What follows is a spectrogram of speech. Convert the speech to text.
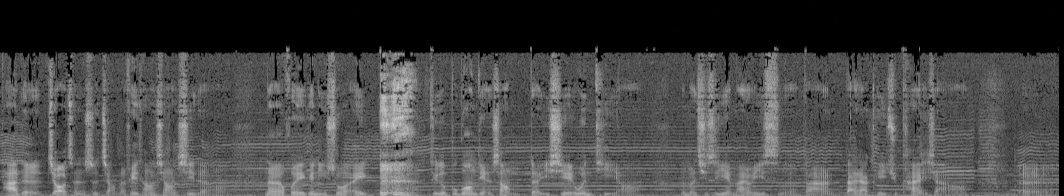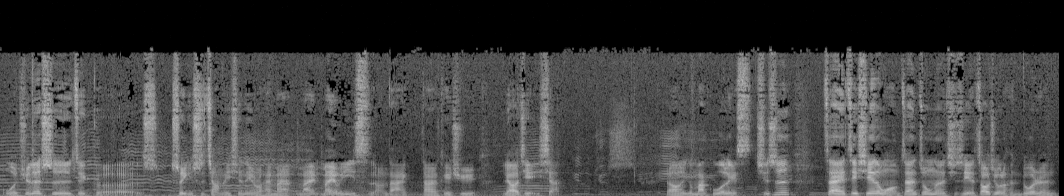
他的教程是讲的非常详细的啊。那会跟你说，哎，这个布光点上的一些问题啊，那么其实也蛮有意思的，大家大家可以去看一下啊。呃，我觉得是这个摄影师讲的一些内容还蛮蛮蛮有意思啊，大家当然可以去了解一下。然后一个 Mark Wallace，其实，在这些的网站中呢，其实也造就了很多人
